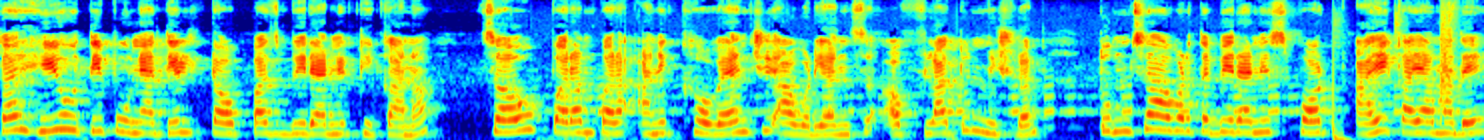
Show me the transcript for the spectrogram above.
तर ही होती पुण्यातील टॉप पाच बिर्याणी ठिकाणं. चव परंपरा आणि खव्यांची आवड यांचं अफलातून मिश्रण. तुमचं आवडतं बिर्याणी स्पॉट आहे का यामध्ये?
